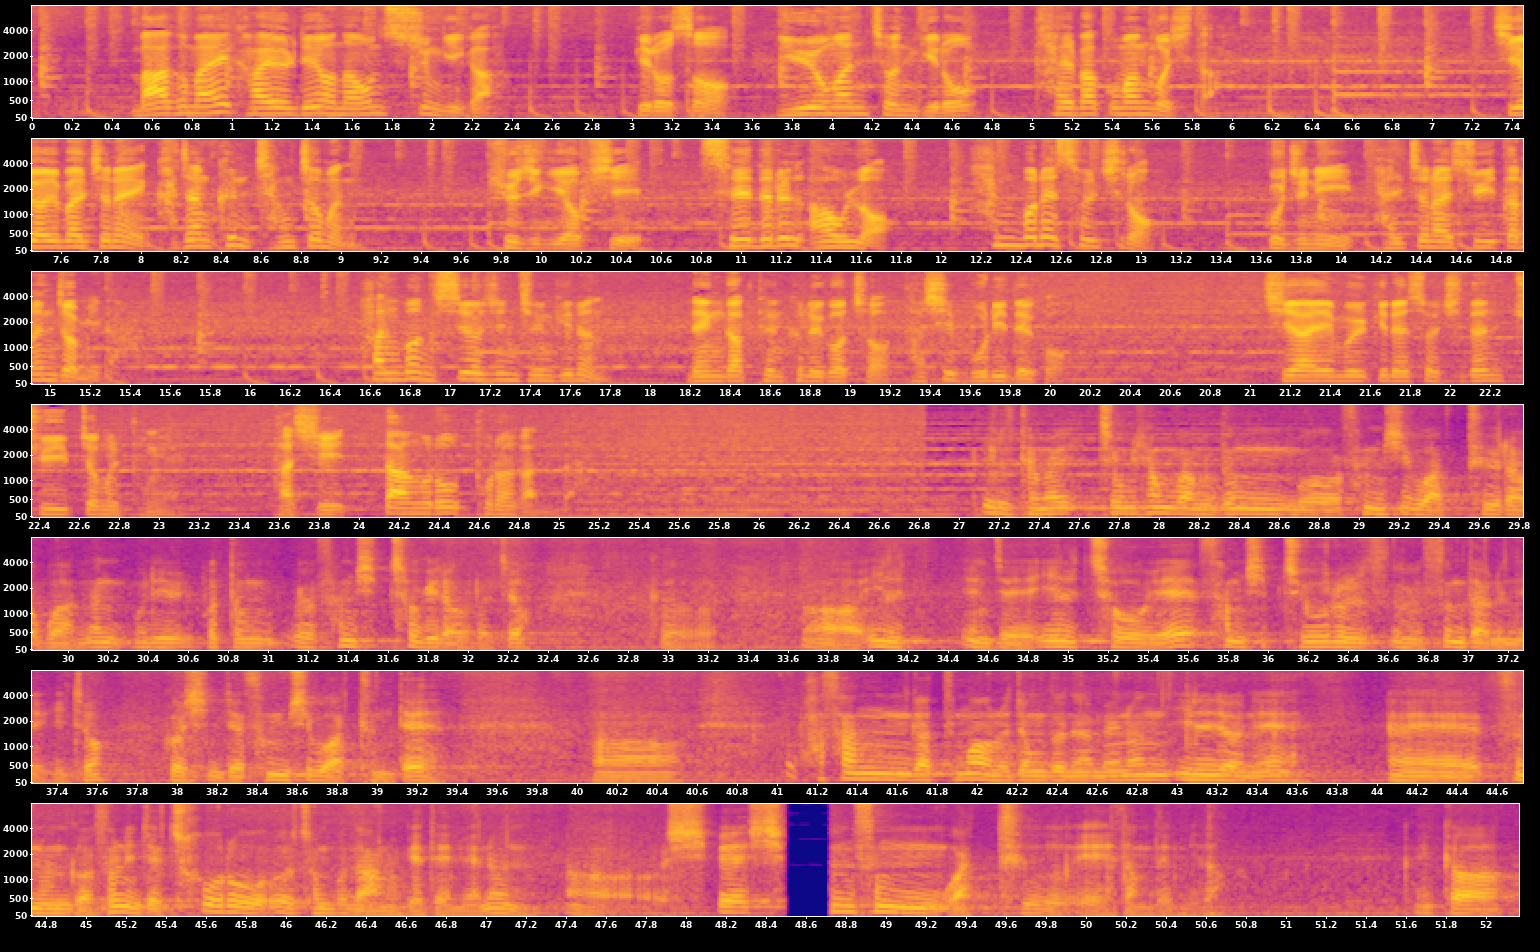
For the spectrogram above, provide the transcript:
마그마에 가열되어 나온 수증기가 비로소 유용한 전기로 탈바꿈한 것이다. 지열 발전의 가장 큰 장점은 휴지기 없이 세대를 아울러 한 번의 설치로 꾸준히 발전할 수 있다는 점이다. 한 번 쓰여진 전기는 냉각 탱크를 거쳐 다시 물이 되고 지하의 물길에 설치된 주입정을 통해 다시 땅으로 돌아간다. 이를테면 지금 형광등 뭐 30와트라고 하면 우리 보통 30촉이라고 그러죠. 그, 어, 일, 이제 1초에 30주를 쓴다는 얘기죠. 그것이 이제 30와트인데, 어, 화산 같으면 어느 정도냐면은 1년에 에, 쓰는 것을 이제 초로 전부 나누게 되면은 어, 10의 13승 와트에 해당됩니다. 그러니까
